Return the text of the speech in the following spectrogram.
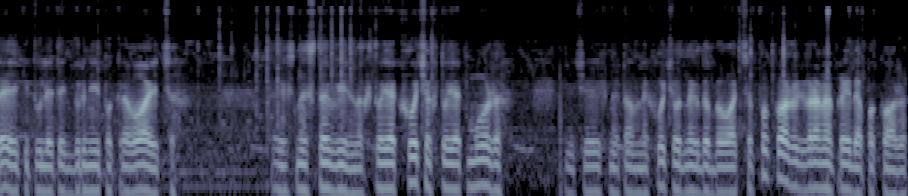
Деякі тулять як дурні покриваються. Тобто нестабільно. Хто як хоче, хто як може. Нічого їх не там не хочу одних добиватися. Покажуть, время прийде, покаже.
